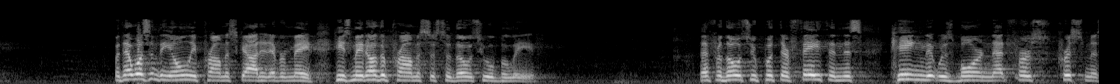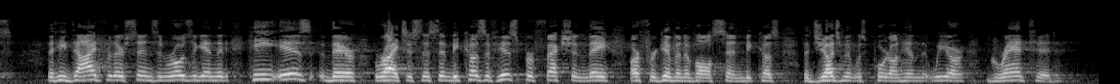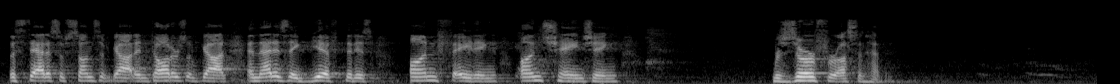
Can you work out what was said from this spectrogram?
but that wasn't the only promise God had ever made. He's made other promises to those who will believe. That for those who put their faith in this king that was born that first Christmas, that he died for their sins and rose again, that he is their righteousness, and because of his perfection, they are forgiven of all sin, because the judgment was poured on him, that we are granted the status of sons of God and daughters of God, and that is a gift that is unfading, unchanging, reserved for us in heaven.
